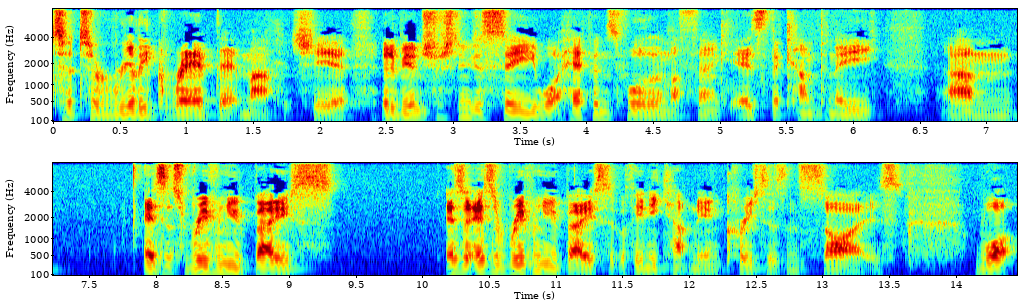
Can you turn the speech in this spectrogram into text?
to to really grab that market share. It'd be interesting to see what happens for them. I think as the company um, as its revenue base as a, as a revenue base with any company increases in size what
